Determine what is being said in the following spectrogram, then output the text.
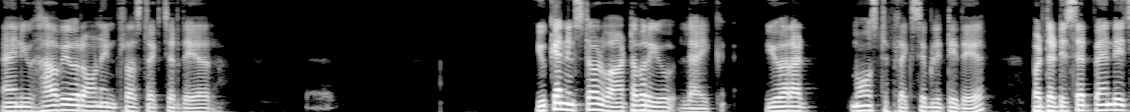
and you have your own infrastructure there, you can install whatever you like. You are at most flexibility there. But the disadvantage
